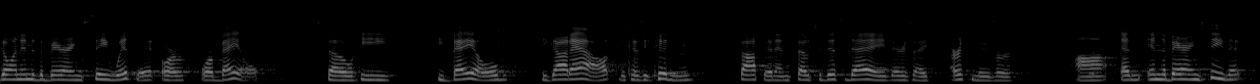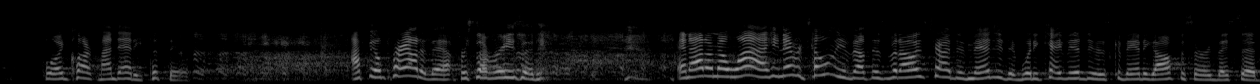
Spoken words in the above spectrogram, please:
going into the Bering Sea with it or, or bail. So he, he bailed he got out because he couldn't stop it. And so to this day, there's a earth mover uh, in, in the Bering Sea that Floyd Clark, my daddy, put there. I feel proud of that for some reason. and I don't know why. He never told me about this, but I always tried to imagine it when he came into his commanding officer and they said,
